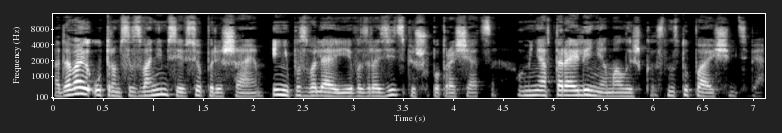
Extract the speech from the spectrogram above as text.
а давай утром созвонимся и все порешаем». И не позволяю ей возразить, спешу попрощаться. «У меня вторая линия, малышка, с наступающим тебя».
